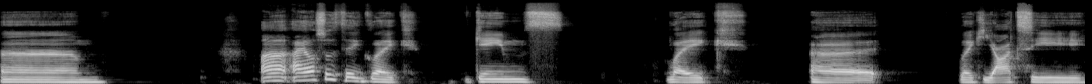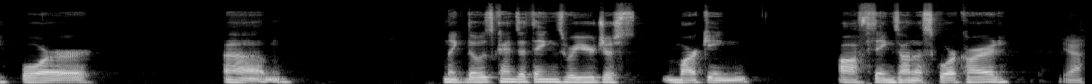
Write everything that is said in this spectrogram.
um uh, I also think like games like uh like Yahtzee or um like those kinds of things where you're just marking off things on a scorecard. Yeah.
